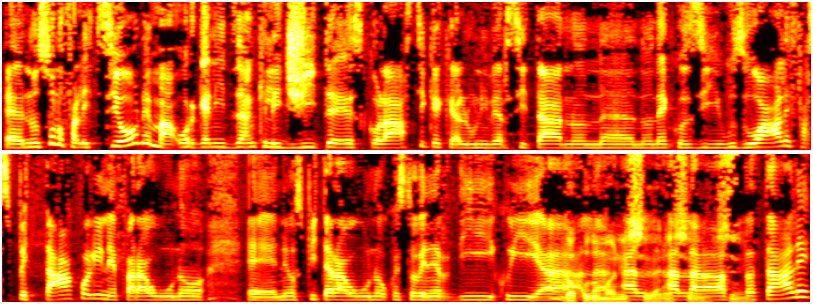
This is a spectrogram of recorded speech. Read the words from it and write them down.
eh, non solo fa lezione ma organizza anche le gite scolastiche che all'università non, eh, non è così usuale, fa spettacoli, ne farà uno, eh, ne ospiterà uno questo venerdì qui a- alla, al- sera, sì, alla sì. statale.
